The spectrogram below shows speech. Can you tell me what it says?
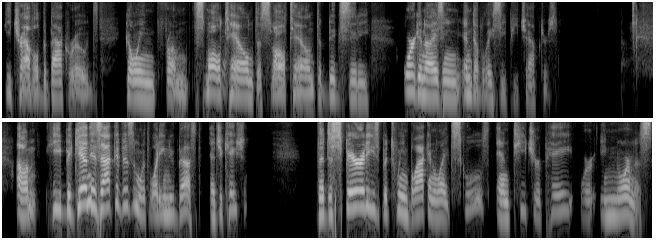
he traveled the back roads, going from small town to small town to big city, organizing NAACP chapters. Um, he began his activism with what he knew best, education. The disparities between black and white schools and teacher pay were enormous.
